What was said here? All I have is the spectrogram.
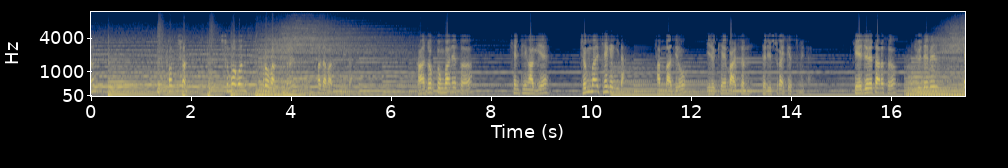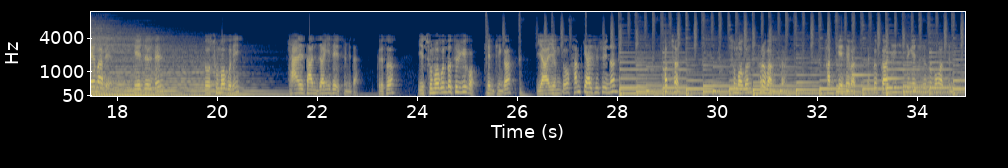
포천 수목원 프로방스를 찾아봤습니다. 가족 동반해서 캠핑하기에 정말 제격이다. 한마디로 이렇게 말씀드릴 수가 있겠습니다. 계절에 따라서 주제별, 테마별, 계절별 또 수목원이 잘 단장이 되어 있습니다. 그래서 이 수목원도 즐기고 캠핑과 야영도 함께 하실 수 있는 포천 수목원 프로방스 함께 해봤습니다. 끝까지 시청해 주셔서 고맙습니다.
